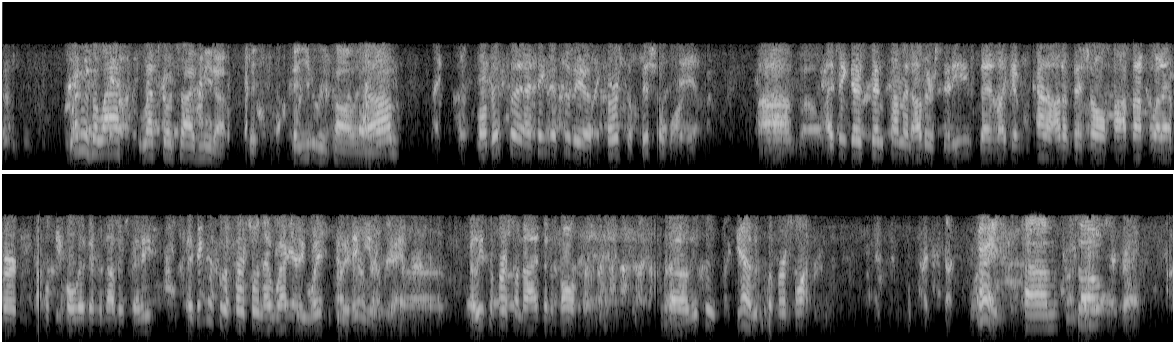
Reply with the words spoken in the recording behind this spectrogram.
when was the last Let's Go Tribe meetup that that you recall? In Um, well, this uh, I think this will be the first official one. Um, I think there's been some in other cities that like it kind of unofficial pop up, whatever. A couple people live in another city. I think this is the first one that we actually went to an Indians game. At least the first one that I've been involved in. So this is yeah, this is the first one. All right. Um, so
